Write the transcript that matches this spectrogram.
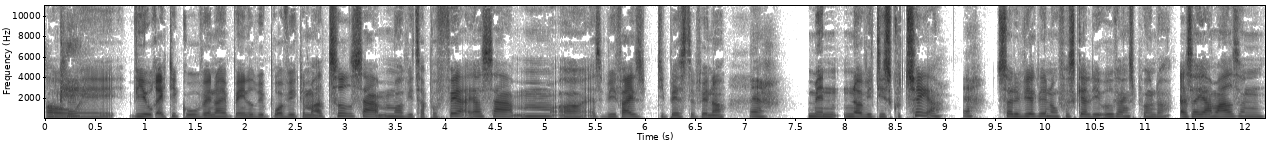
Og Okay. øh, vi er jo rigtig gode venner i bandet. Vi bruger virkelig meget tid sammen, og vi tager på ferier sammen. Og altså, vi er faktisk de bedste venner. Ja. Men når vi diskuterer, Ja. så er det virkelig nogle forskellige udgangspunkter. Altså, jeg er meget sådan...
